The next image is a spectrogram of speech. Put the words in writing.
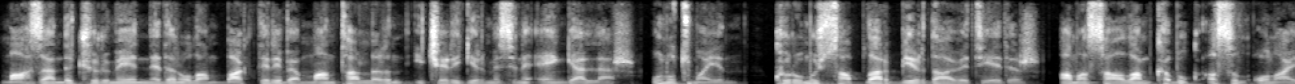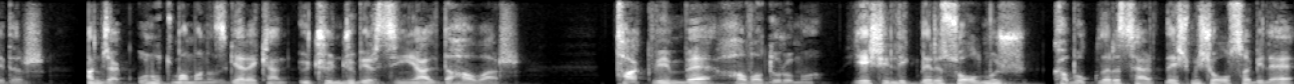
mahzende çürümeye neden olan bakteri ve mantarların içeri girmesini engeller. Unutmayın, kurumuş saplar bir davetiyedir ama sağlam kabuk asıl onaydır. Ancak unutmamanız gereken üçüncü bir sinyal daha var. Takvim ve hava durumu. Yeşillikleri solmuş, kabukları sertleşmiş olsa bile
